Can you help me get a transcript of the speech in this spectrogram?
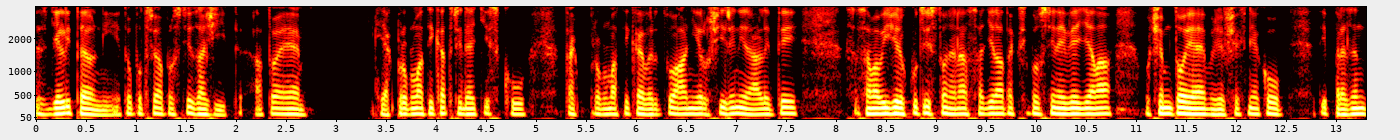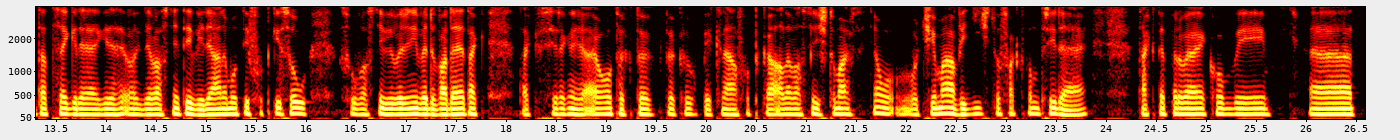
sdělitelný. Je to potřeba prostě zažít. A to je jak problematika 3D tisku, tak problematika virtuální rozšířené reality. Sama víš, že dokud si to nenasadila, tak si prostě nevěděla, o čem to je, že všechny jako ty prezentace, kde, kde, kde vlastně ty videa nebo ty fotky jsou, jsou vlastně vyvedeny ve 2D, tak, tak si řekneš, že jo, tak to, to, to je pěkná fotka, ale vlastně, když to máš očima a vidíš to fakt v tom 3D, tak teprve jakoby eh,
